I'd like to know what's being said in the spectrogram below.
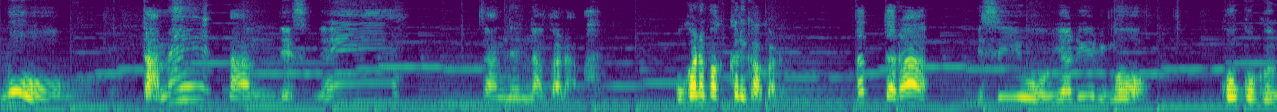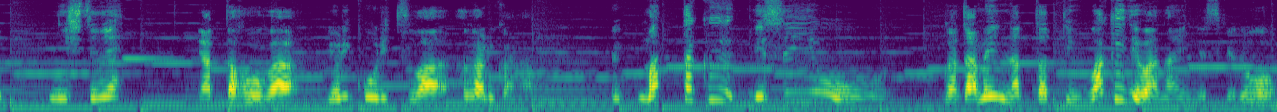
もうダメなんですね。残念ながら。お金ばっかりかかる。だったら SEO をやるよりも広告にしてね、やった方がより効率は上がるかな。全く SEO がダメになったっていうわけではないんですけど、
